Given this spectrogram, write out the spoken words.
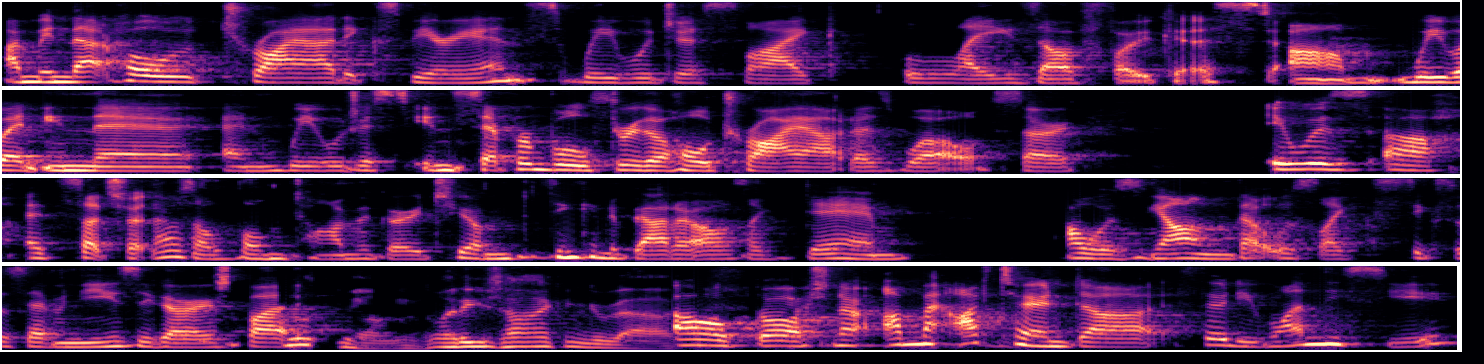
I mean that whole tryout experience, we were just like laser focused. Um, we went in there and we were just inseparable through the whole tryout as well. So it was uh, it's such a that was a long time ago too. I'm thinking about it. I was like, damn, I was young. That was like six or seven years ago. But what are you talking about? Oh gosh, no, I'm, I've turned uh, 31 this year.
